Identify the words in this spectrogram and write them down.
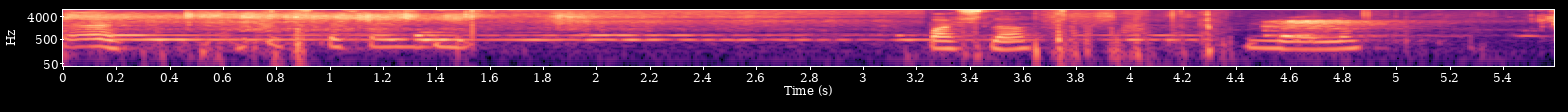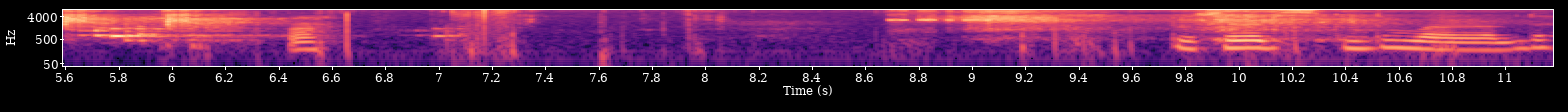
Heh, işte sevgilim. Başla. Bilmiyorum. Hah. Dur şöyle bir sıkıntım var herhalde.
